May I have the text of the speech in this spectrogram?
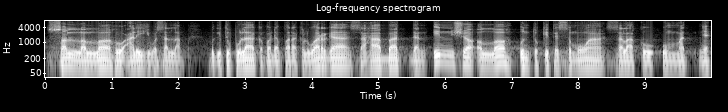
sallallahu alaihi wasallam. Begitu pula kepada para keluarga, sahabat, dan insya Allah untuk kita semua selaku umatnya.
